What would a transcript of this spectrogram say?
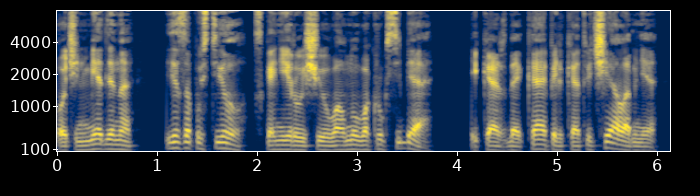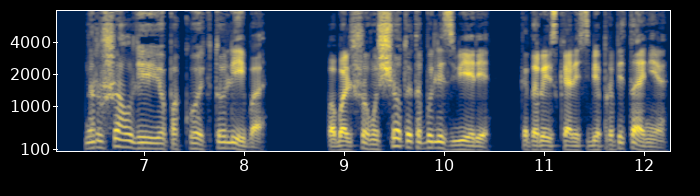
Очень медленно я запустил сканирующую волну вокруг себя, и каждая капелька отвечала мне, нарушал ли ее покой кто-либо. По большому счету это были звери, которые искали себе пропитание,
